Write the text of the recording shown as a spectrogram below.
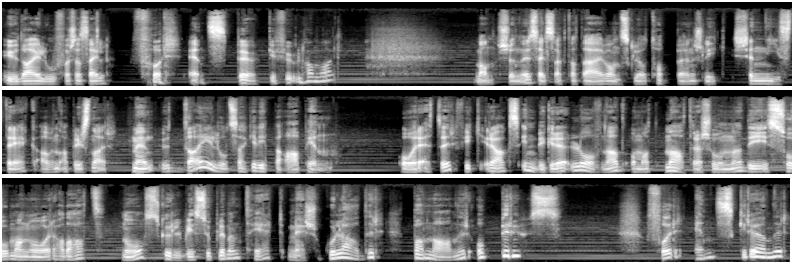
Udai lo for seg selv. For en spøkefugl han var. Man skjønner selvsagt at det er vanskelig å toppe en slik genistrek av en aprilsnarr, men Uday lot seg ikke vippe av pinnen. Året etter fikk Iraks innbyggere lovnad om at matrasjonene de i så mange år hadde hatt, nå skulle bli supplementert med sjokolader, bananer og brus. For en skrøner!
